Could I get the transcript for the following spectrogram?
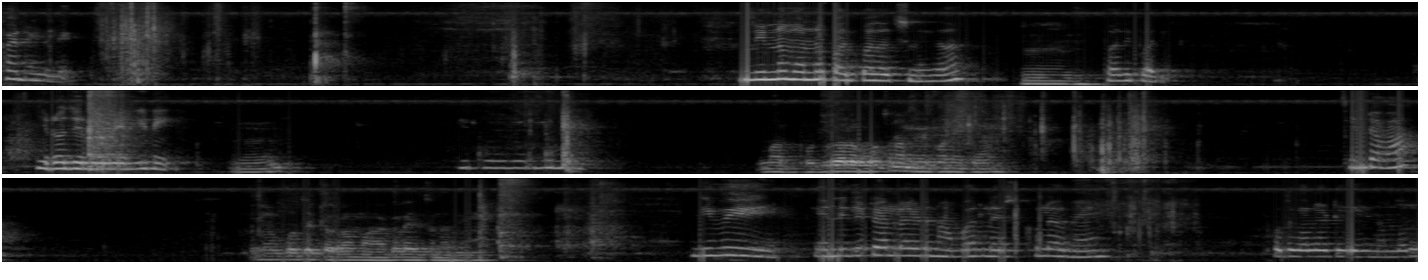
కానీ నిన్న మొన్న పది పది వచ్చినాయి కదా? పది పది. ఈరోజు ఇరవై పెరిగినాయి ఇరవై పెరిగినాయి మా పొద్దుగాల పోతున్నాం మీ పనికి. తింటావా? లేకపోతే ఎట్లా మా ఆకలి అవుతున్నది ఇవి ఎన్ని లీటర్లు ఐదు నంబర్లు వేసుకోలేమే. పొద్దుగలటి ఏ నంబరు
